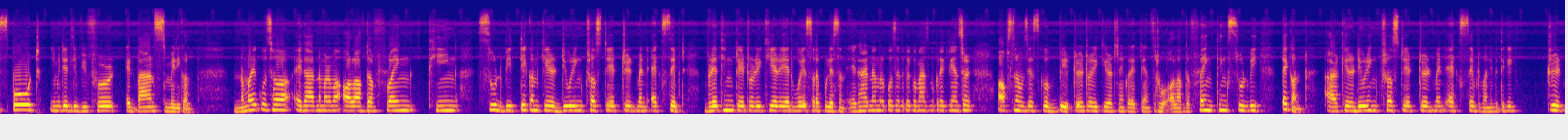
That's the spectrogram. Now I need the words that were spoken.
spot immediately before advanced medical number एकको छ एघार नम्बरमा all of the following thing should be taken care during first aid treatment except breathing territory care airway circulation एघार नम्बरको चाहिँ तपाईँको माझमा करेक्ट एन्सर अप्सन हुन्छ यसको बी टेरिटोरी केयर चाहिँ करेक्ट एन्सर हो. All of the following things should be taken are care during first aid treatment except भन्ने बित्तिकै ट्रिट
